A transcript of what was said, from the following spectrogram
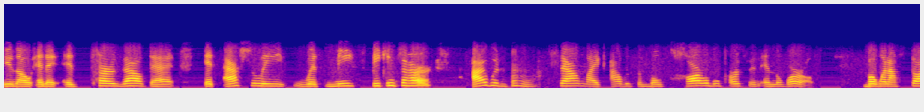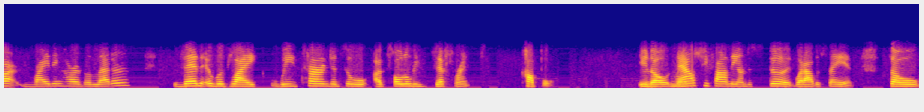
You know, and it, it turns out that it actually, with me speaking to her, I would hmm sound like I was the most horrible person in the world. But when I start writing her the letters, then it was like we turned into a totally different couple. You know, Right. now she finally understood what I was saying. So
